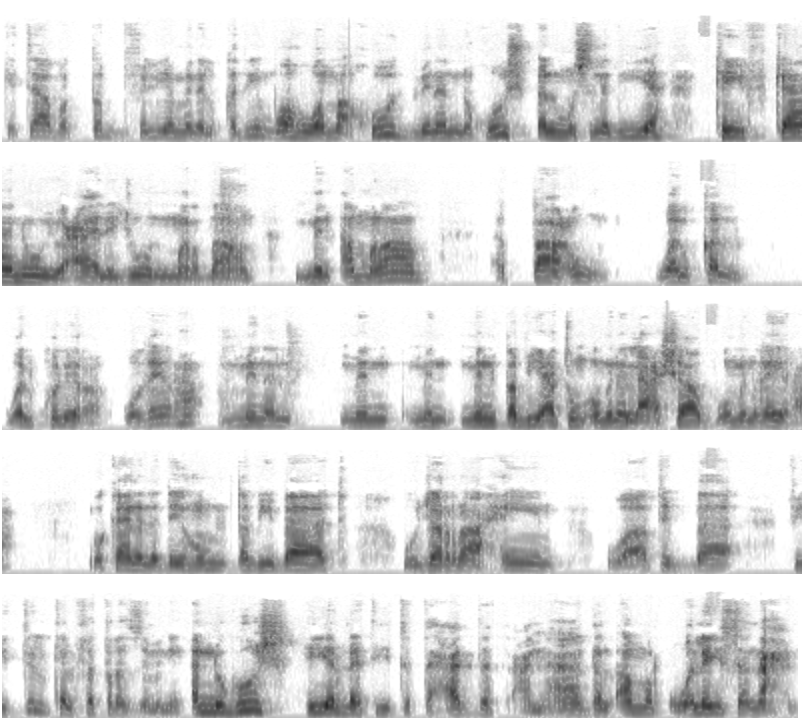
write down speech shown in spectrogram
كتاب الطب في اليمن القديم وهو مأخوذ من النقوش المسندية كيف كانوا يعالجون مرضاهم من أمراض الطاعون والقلب والكوليرا وغيرها من من من من طبيعتهم ومن الأعشاب ومن غيرها وكان لديهم طبيبات وجراحين وأطباء في تلك الفترة الزمنية، النقوش هي التي تتحدث عن هذا الأمر وليس نحن.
